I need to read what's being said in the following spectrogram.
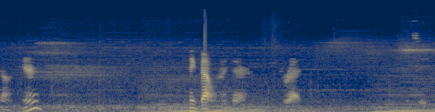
Down here? I think that one right there. Correct. See.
